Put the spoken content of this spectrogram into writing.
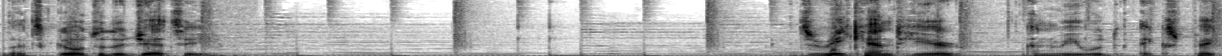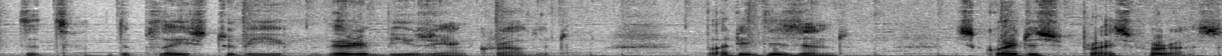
Let's go to the jetty. It's weekend here and we would expected the place to be very busy and crowded. But it isn't. It's quite a surprise for us.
